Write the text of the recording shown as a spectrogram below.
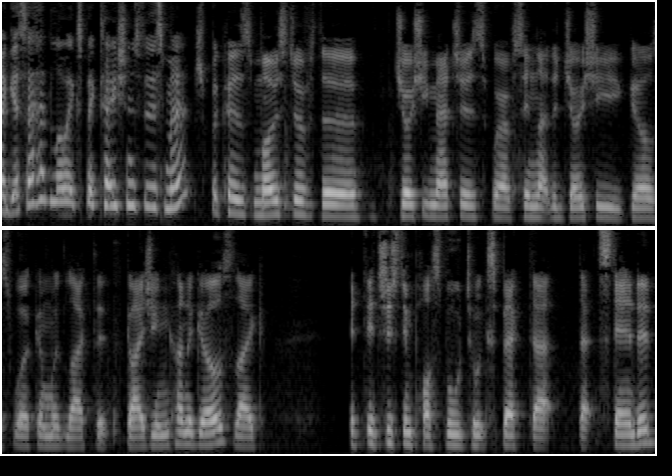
I guess I had low expectations for this match because most of the Joshi matches where I've seen like the Joshi girls working with like the Gaijin kind of girls, like it, it's just impossible to expect that that standard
